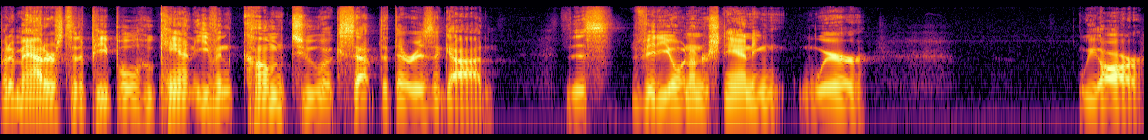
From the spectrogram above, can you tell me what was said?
But it matters to the people who can't even come to accept that there is a God. This video and understanding where we are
